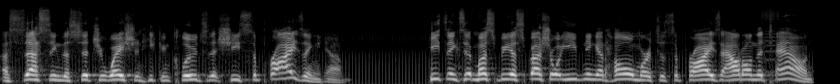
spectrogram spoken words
assessing the situation. He concludes that she's surprising him. He thinks it must be a special evening at home or it's a surprise out on the town.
